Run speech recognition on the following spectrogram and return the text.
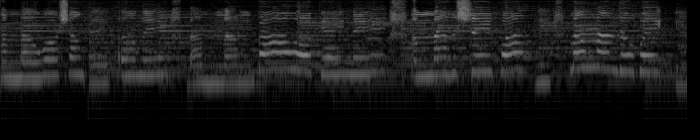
慢慢，我想配合你，慢慢把我给你，慢慢喜欢你，慢慢的回忆，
